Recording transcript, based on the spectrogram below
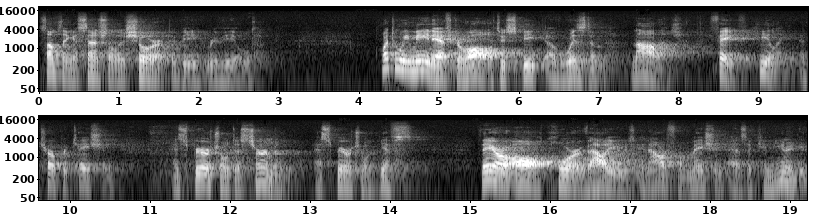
Something essential is sure to be revealed. What do we mean, after all, to speak of wisdom, knowledge, faith, healing, interpretation, and spiritual discernment as spiritual gifts? They are all core values in our formation as a community.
